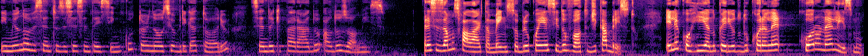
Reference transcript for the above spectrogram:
Em 1965, tornou-se obrigatório, sendo equiparado ao dos homens. Precisamos falar também sobre o conhecido voto de Cabresto. Ele ocorria no período do coronelismo,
